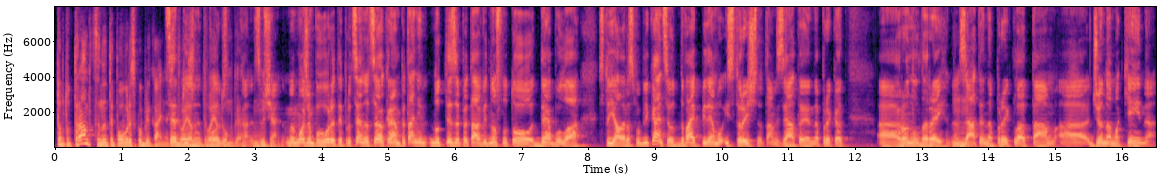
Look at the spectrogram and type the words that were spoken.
Тобто Трамп це не типовий республіканець. Це твоя, дуже твоя думка. республіканець, звичайно. Ми можемо поговорити про це, але це окреме питання. Ну, ти запитав відносно того, де була стояли республіканці. От давай підемо історично там взяти, наприклад. е, Рональда Рейгана, взяти, наприклад, там е, Джона Маккейна,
